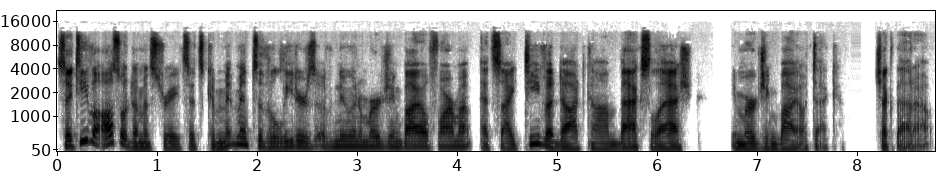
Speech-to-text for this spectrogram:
Cytiva also demonstrates its commitment to the leaders of new and emerging biopharma at cytiva.com backslash emerging biotech. Check that out.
